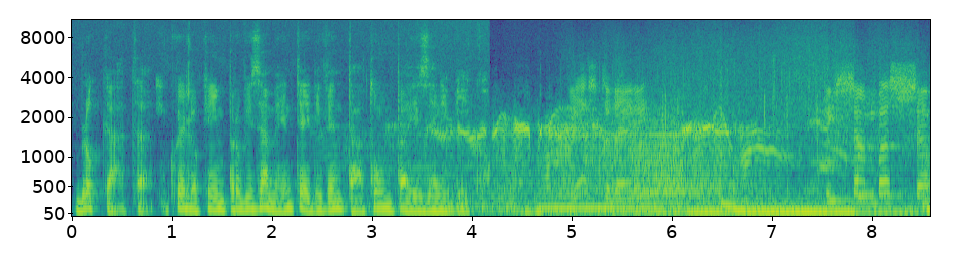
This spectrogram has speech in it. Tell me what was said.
bloccata in quello che improvvisamente è diventato un paese nemico. Yesterday, December 7,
